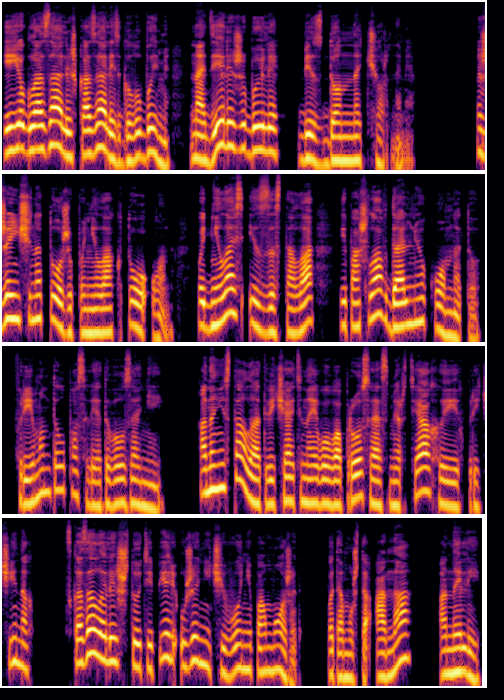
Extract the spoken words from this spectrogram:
Ее глаза лишь казались голубыми, на деле же были бездонно черными. Женщина тоже поняла, кто он, поднялась из-за стола и пошла в дальнюю комнату. Фримонтл последовал за ней. Она не стала отвечать на его вопросы о смертях и их причинах, сказала лишь, что теперь уже ничего не поможет, потому что она, Аннели,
